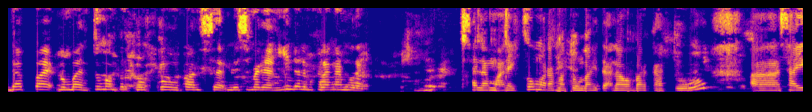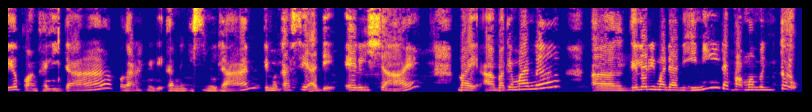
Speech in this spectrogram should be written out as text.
dapat membantu memperkukuh konsep Malaysia Madani dalam kalangan murid? Assalamualaikum warahmatullahi taala wabarakatuh. Uh, saya Puan Khalida, pengarah pendidikan Negeri Sembilan. Terima kasih adik Erisha. Eh. Baik, uh, bagaimana uh, Galeri Madani ini dapat membentuk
